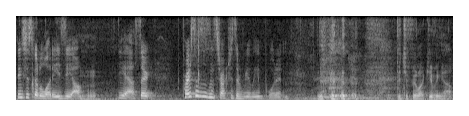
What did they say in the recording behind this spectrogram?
things just got a lot easier. Mm-hmm. Yeah, so processes and structures are really important. Did you feel like giving up?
